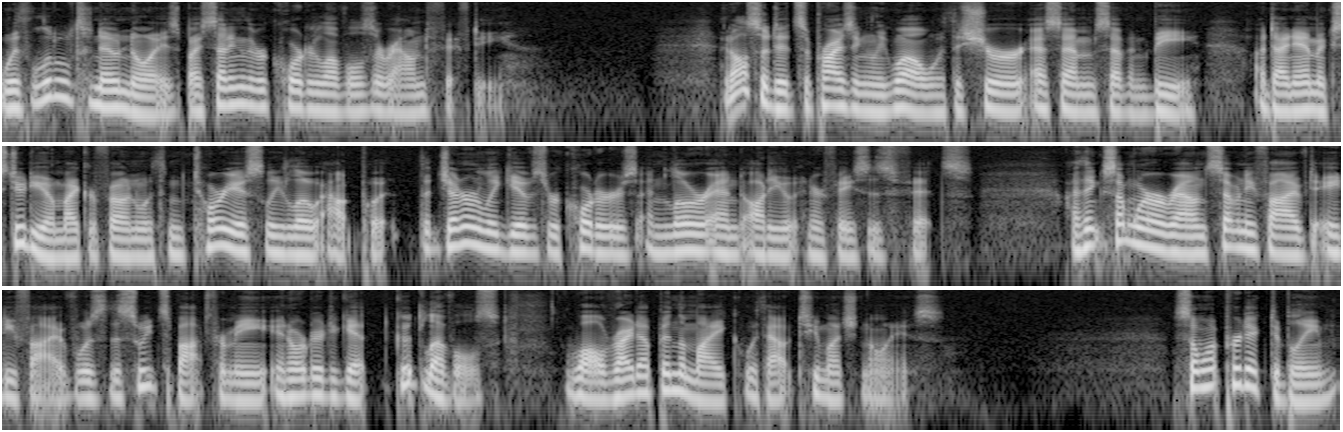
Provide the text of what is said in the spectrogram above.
with little to no noise by setting the recorder levels around 50. It also did surprisingly well with the Shure SM7B, a dynamic studio microphone with notoriously low output that generally gives recorders and lower end audio interfaces fits. I think somewhere around 75 to 85 was the sweet spot for me in order to get good levels while right up in the mic without too much noise. Somewhat predictably,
